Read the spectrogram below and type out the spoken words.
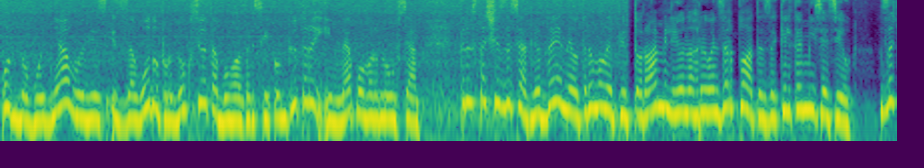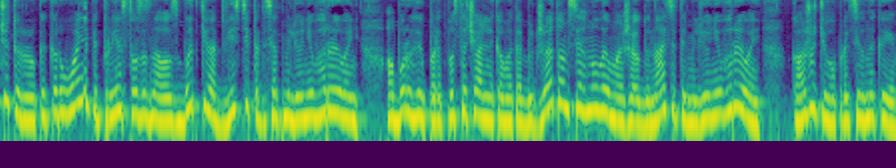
Одного дня вивіз із заводу продукцію та бухгалтерські комп'ютери і не повернувся. 360 людей не отримали півтора мільйона гривень зарплати за кілька місяців. За чотири роки керування підприємство зазнало збитків на 250 мільйонів гривень, а борги перед постачальниками та бюджетом сягнули майже 11 мільйонів гривень, кажуть його працівники.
